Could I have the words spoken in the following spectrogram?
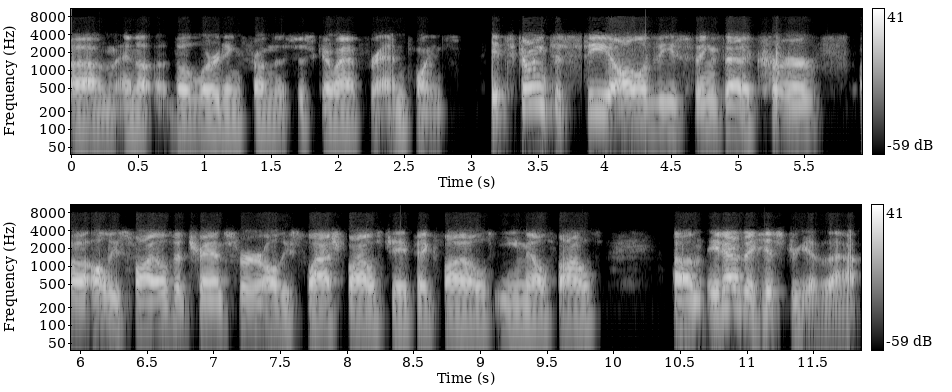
um, and, uh, the alerting from the Cisco AMP for endpoints. It's going to see all of these things that occur, uh, all these files that transfer, all these flash files, JPEG files, email files. Um, it has a history of that.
